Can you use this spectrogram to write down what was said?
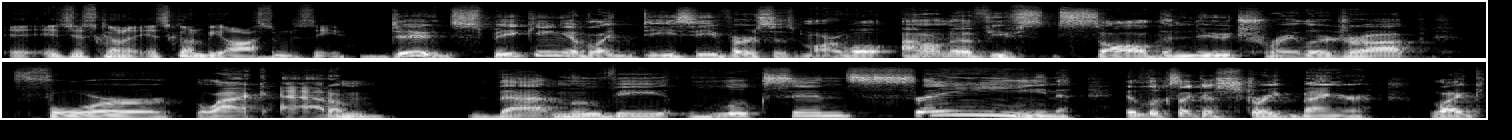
it, it's just gonna it's gonna be awesome to see. Dude, speaking of like DC versus Marvel, I don't know if you saw the new trailer drop for Black Adam. That movie looks insane. It looks like a straight banger. Like,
